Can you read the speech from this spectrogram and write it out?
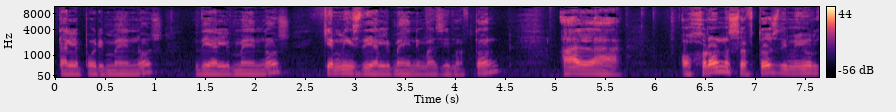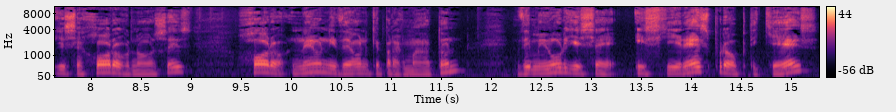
ταλαιπωρημένος, διαλυμένος και εμείς διαλυμένοι μαζί με αυτόν αλλά ο χρόνος αυτός δημιούργησε χώρο γνώσης, χώρο νέων ιδεών και πραγμάτων, δημιούργησε ισχυρές προοπτικές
